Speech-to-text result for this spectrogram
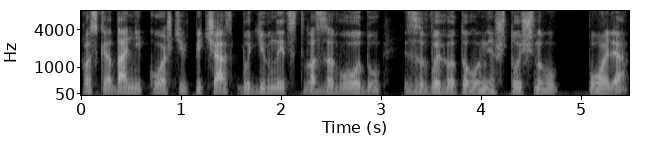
розкраданні коштів під час будівництва заводу з виготовлення штучного поля.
